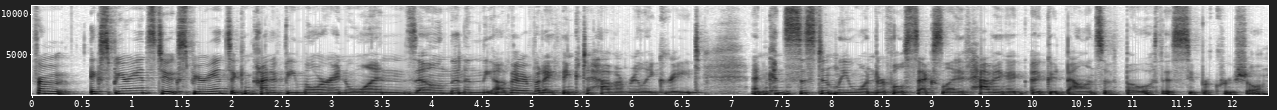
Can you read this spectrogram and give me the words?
from experience to experience it can kind of be more in one zone than in the other but i think to have a really great and consistently wonderful sex life having a, a good balance of both is super crucial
